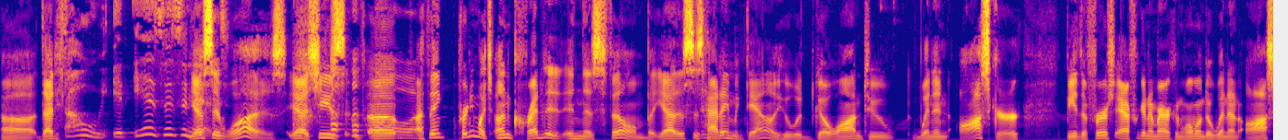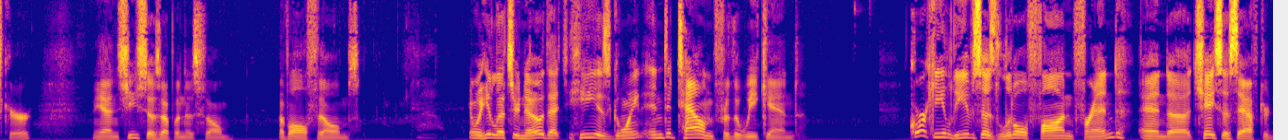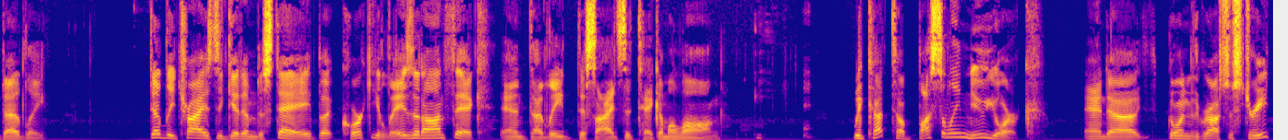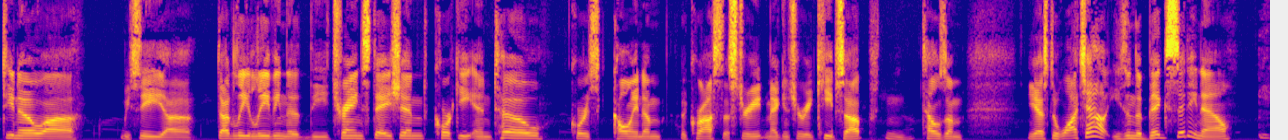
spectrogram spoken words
uh, that Oh, it is, isn't yes, it? Yes, it was. Yeah, she's uh, I think pretty much uncredited in this film, but yeah, this is Hattie McDaniel who would go on to win an Oscar, be the first African American woman to win an Oscar. Yeah, and she shows up in this film, of all films. And he lets her know that he is going into town for the weekend. Corky leaves his little fawn friend and uh, chases after Dudley. Dudley tries to get him to stay, but Corky lays it on thick, and Dudley decides to take him along. we cut to bustling New York, and uh, going to the street, you know, uh, we see uh, Dudley leaving the, the train station, Corky in tow, of course, calling him across the street, making sure he keeps up, and tells him he has to watch out. He's in the big city now.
